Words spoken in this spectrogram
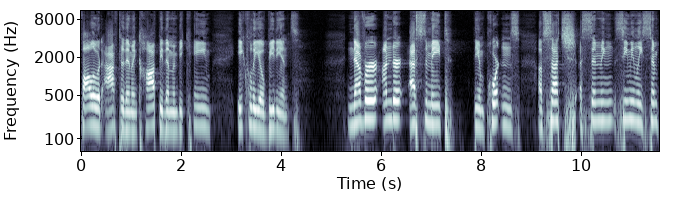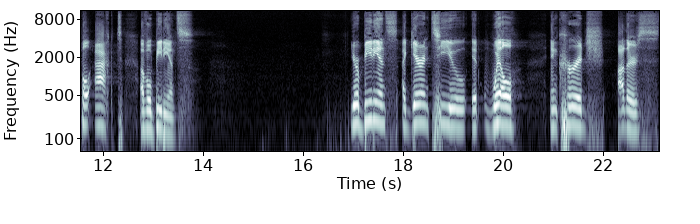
followed after them and copied them and became equally obedient. Never underestimate the importance of such a seeming, seemingly simple act of obedience. Your obedience, I guarantee you, it will encourage others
